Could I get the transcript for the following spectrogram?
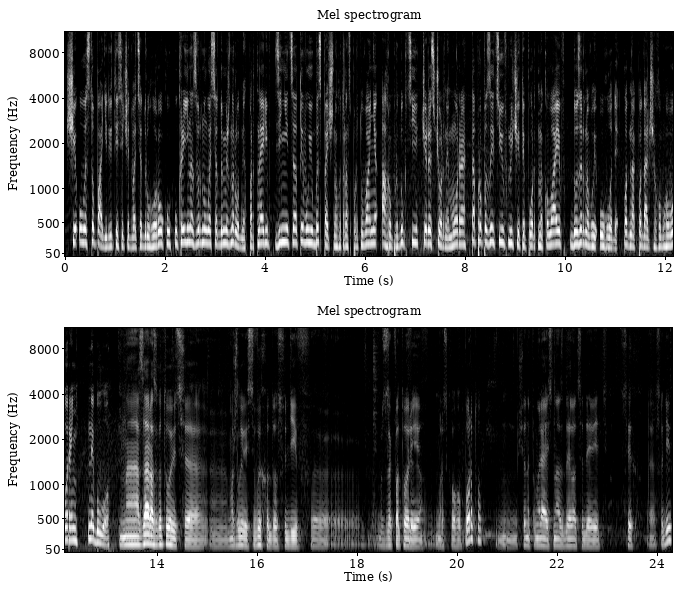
ще у листопаді 2022 року Україна звернулася до міжнародних партнерів з ініціативою безпечного транспортування агропродукції через Чорне море та пропозицією включити порт Миколаїв до зернової угоди. Однак подальших обговорень не було. На зараз готується е, можливість виходу судів е, з акваторії морського порту. Якщо не помиляюсь, у нас 29 цих е, судів,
